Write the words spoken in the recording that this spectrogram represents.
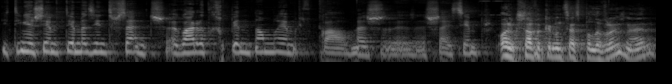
E tinhas sempre temas interessantes. Agora, de repente, não me lembro de qual, mas eh, achei sempre. Olha, gostava que eu não dissesse palavrões, não era?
